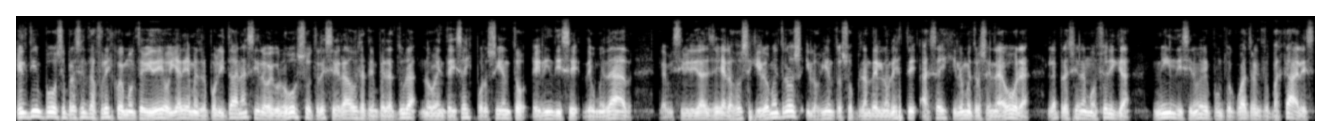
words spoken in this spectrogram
El tiempo se presenta fresco en Montevideo y área metropolitana, cielo algo nuboso, 13 grados la temperatura, 96% el índice de humedad. La visibilidad llega a los 12 kilómetros y los vientos soplan del noreste a 6 kilómetros en la hora. La presión atmosférica, 1019.4 hectopascales.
